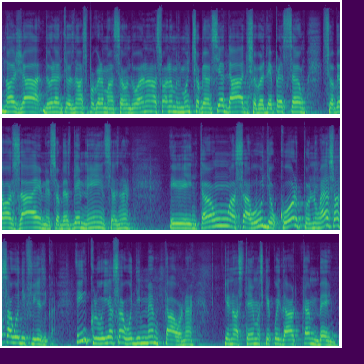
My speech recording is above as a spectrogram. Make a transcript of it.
nós já, durante a nossa programação do ano, nós falamos muito sobre a ansiedade, sobre a depressão, sobre o Alzheimer, sobre as demências, né? E, então, a saúde, o corpo, não é só saúde física, inclui a saúde mental, né? Que nós temos que cuidar também.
